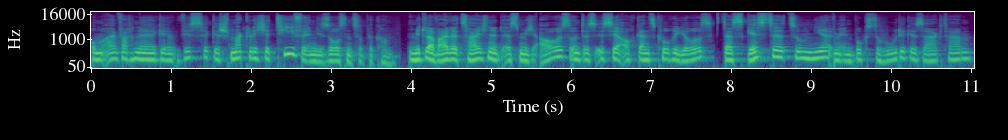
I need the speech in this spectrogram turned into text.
um einfach eine gewisse geschmackliche Tiefe in die Soßen zu bekommen. Mittlerweile zeichnet es mich aus und es ist ja auch ganz kurios, dass Gäste zu mir in Buxtehude gesagt haben,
